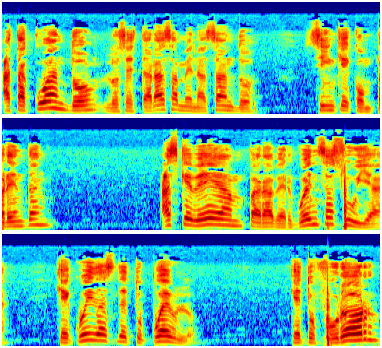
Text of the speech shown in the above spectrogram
¿Hasta cuándo los estarás amenazando sin que comprendan? Haz que vean para vergüenza suya que cuidas de tu pueblo, que tu furor,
